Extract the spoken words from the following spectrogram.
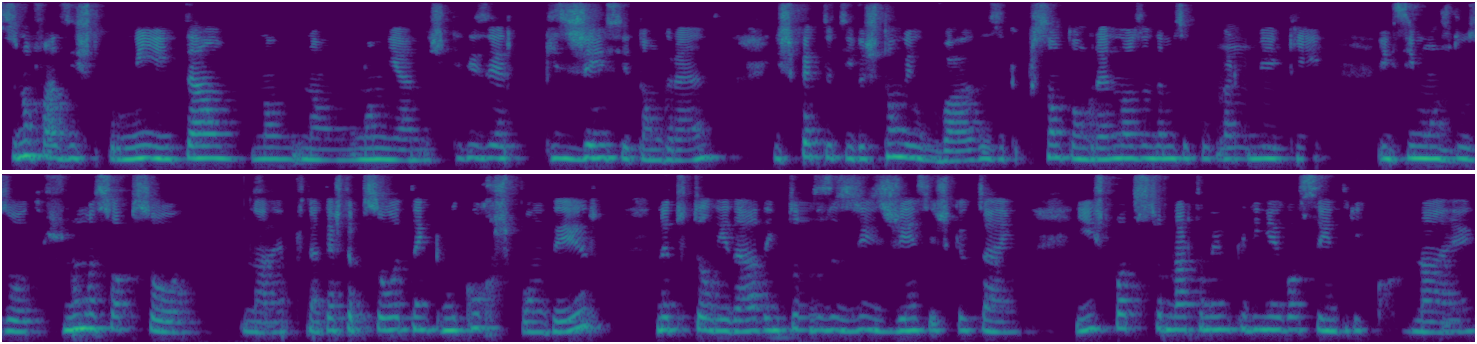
se não fazes isto por mim, então não, não, não me amas. Quer dizer, que exigência tão grande, expectativas tão elevadas e que pressão tão grande nós andamos a colocar uhum. também aqui em cima uns dos outros, numa só pessoa, não é? Portanto, esta pessoa tem que me corresponder na totalidade em todas as exigências que eu tenho. E isto pode se tornar também um bocadinho egocêntrico, não é?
